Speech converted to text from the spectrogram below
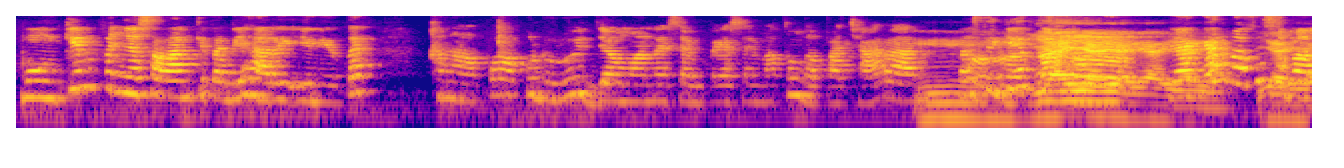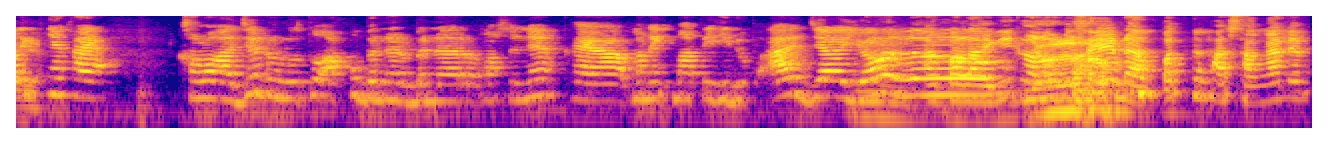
mungkin penyesalan kita di hari ini teh kenapa aku dulu zaman SMP SMA tuh nggak pacaran Hmm. pasti Iya, gitu Iya iya iya iya. ya kan pasti Iya, iya, sebaliknya kayak kalau aja dulu tuh aku benar-benar maksudnya kayak menikmati hidup aja ya Hmm. Allah. apalagi kalau misalnya dapet pasangan yang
